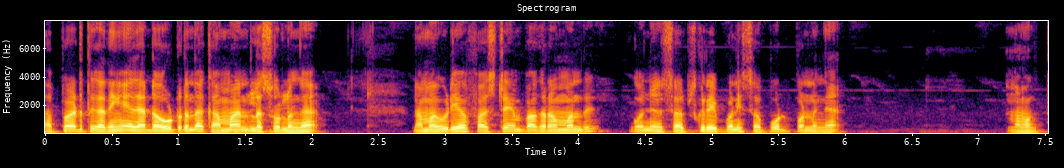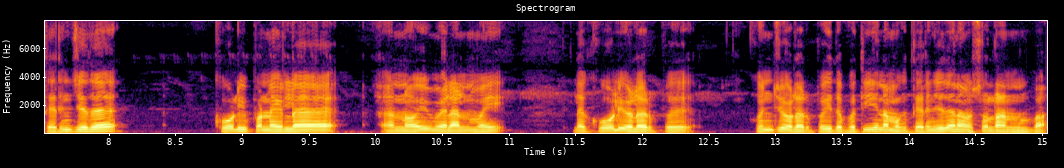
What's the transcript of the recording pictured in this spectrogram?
தப்பாக எடுத்துக்காதீங்க. ஏதாவது டவுட் இருந்தால் கமெண்டில் சொல்லுங்கள் நம்ம வீடியோ ஃபஸ்ட் டைம் பார்க்குறவங்க வந்து கொஞ்சம் சப்ஸ்கிரைப் பண்ணி சப்போர்ட் பண்ணுங்கள் நமக்கு தெரிஞ்சதை கோழி பண்ணையில் நோய் மேலாண்மை இல்லை கோழி வளர்ப்பு குஞ்சு வளர்ப்பு இதை பற்றி நமக்கு தெரிஞ்சதை நம்ம சொல்கிறேன் நண்பா.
